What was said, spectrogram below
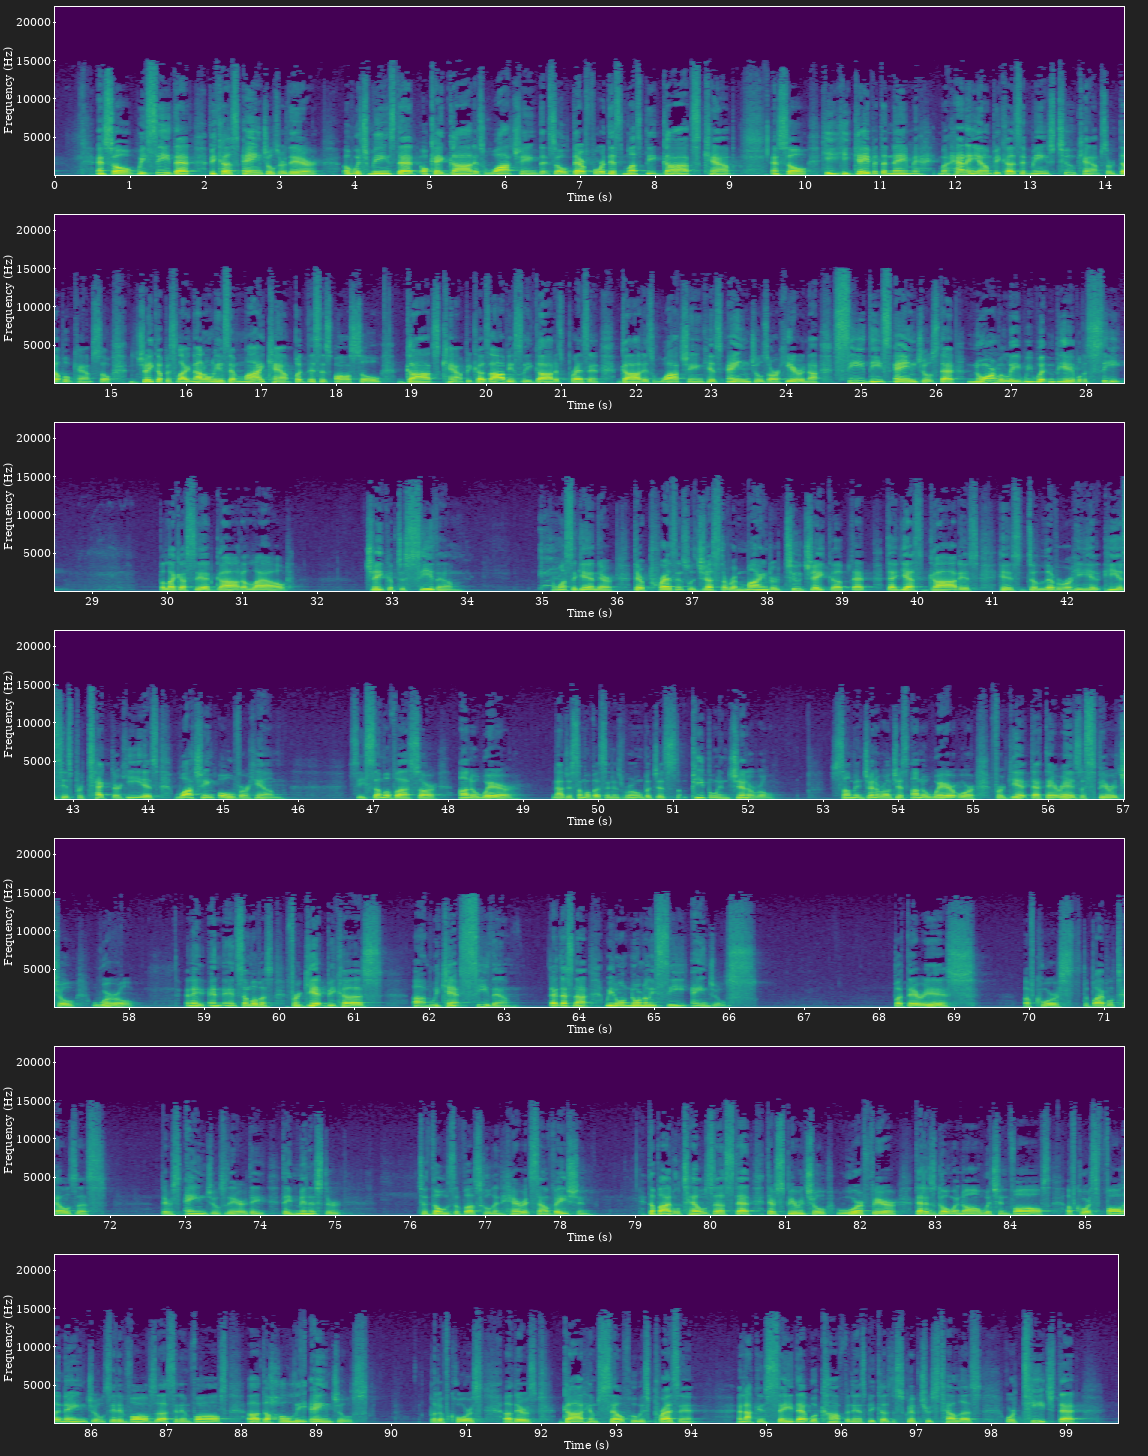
And so we see that because angels are there, uh, which means that, okay, God is watching. So therefore, this must be God's camp. And so he, he gave it the name Mahanaim because it means two camps or double camps. So Jacob is like, not only is it my camp, but this is also God's camp because obviously God is present. God is watching. His angels are here. And I see these angels that normally we wouldn't be able to see. But like I said, God allowed Jacob to see them. And once again, their, their presence was just a reminder to Jacob that, that yes, God is his deliverer. He, he is his protector. He is watching over him. See, some of us are unaware, not just some of us in this room, but just people in general. Some in general just unaware or forget that there is a spiritual world and, they, and, and some of us forget because um, we can't see them. That, that's not, we don't normally see angels. But there is, of course, the Bible tells us there's angels there. They, they minister to those of us who'll inherit salvation. The Bible tells us that there's spiritual warfare that is going on, which involves, of course, fallen angels. It involves us, it involves uh, the holy angels. But of course, uh, there's God Himself who is present. And I can say that with confidence because the scriptures tell us or teach that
